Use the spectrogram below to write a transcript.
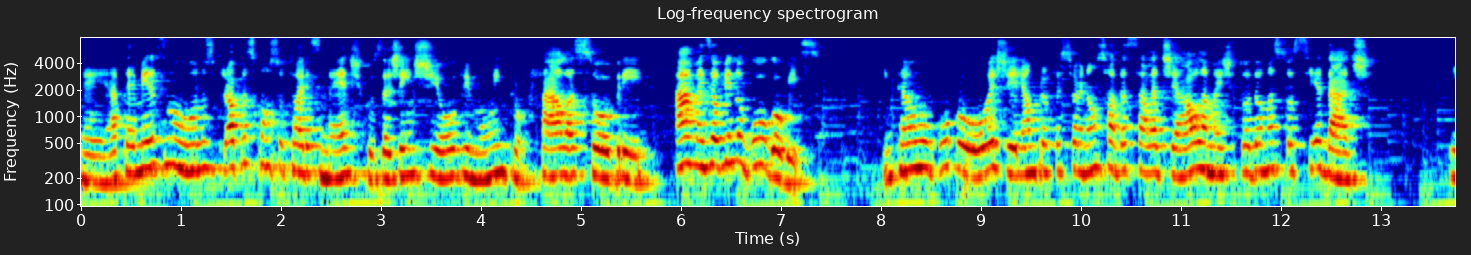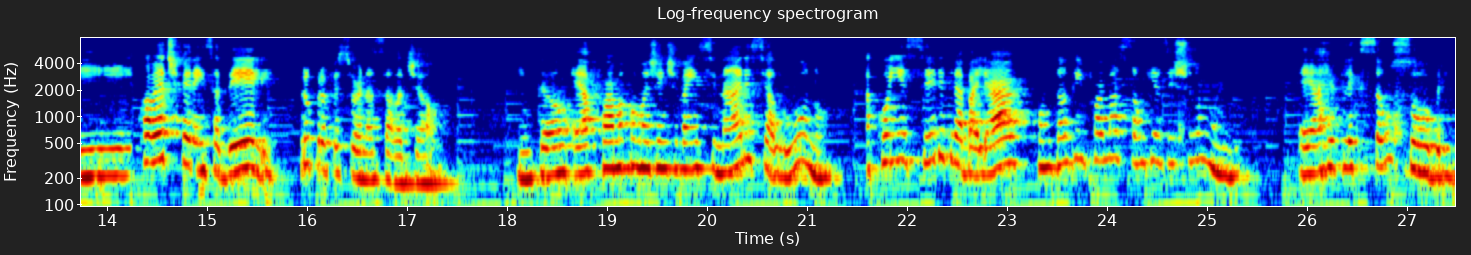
né? até mesmo nos próprios consultórios médicos a gente ouve muito, fala sobre, ah, mas eu vi no Google isso. Então, o Google hoje ele é um professor não só da sala de aula, mas de toda uma sociedade. E qual é a diferença dele para o professor na sala de aula? Então, é a forma como a gente vai ensinar esse aluno a conhecer e trabalhar com tanta informação que existe no mundo. É a reflexão sobre,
